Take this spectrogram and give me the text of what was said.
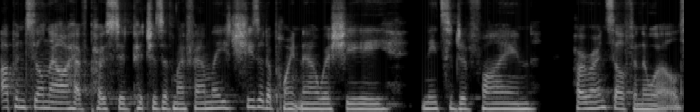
Up until now, I have posted pictures of my family. She's at a point now where she needs to define her own self in the world.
